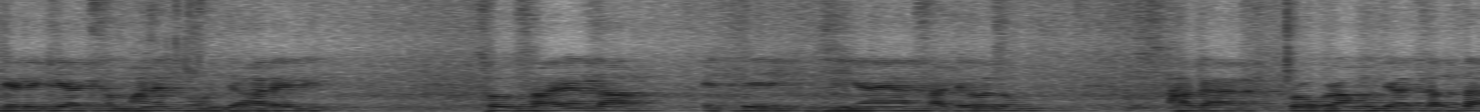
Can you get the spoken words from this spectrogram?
ਜਿਹੜੇ ਕਿ ਅੱਜ ਸਨਮਾਨਿਤ ਹੋਣ ਜਾ ਰਹੇ ਨੇ ਸੋ ਸਾਰਿਆਂ ਦਾ ਇੱਥੇ ਜੀ ਆਇਆਂ ਸਾਡੇ ਵੱਲੋਂ। ਹੈਗਾ ਪ੍ਰੋਗਰਾਮ ਜਿਹੜਾ ਚੱਲਦਾ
